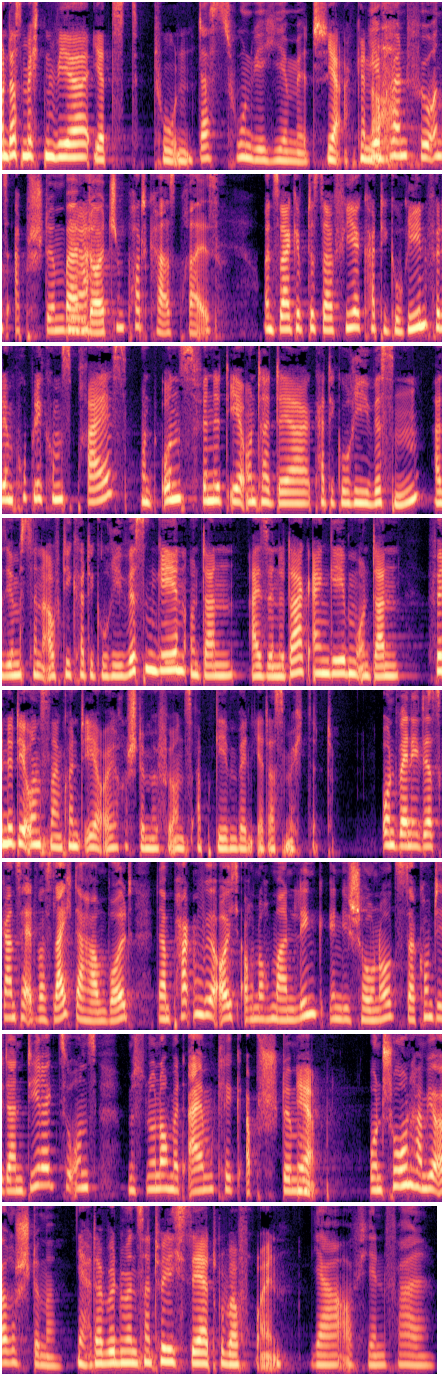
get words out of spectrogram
Und das möchten wir jetzt tun. Das tun wir hiermit. Ja, genau. Ihr könnt für uns abstimmen beim ja. Deutschen Podcastpreis. Und zwar gibt es da vier Kategorien für den Publikumspreis und uns findet ihr unter der Kategorie Wissen. Also ihr müsst dann auf die Kategorie Wissen gehen und dann Eyes in the Dark eingeben und dann findet ihr uns, dann könnt ihr eure Stimme für uns abgeben, wenn ihr das möchtet. Und wenn ihr das Ganze etwas leichter haben wollt, dann packen wir euch auch nochmal einen Link in die Show Notes. Da kommt ihr dann direkt zu uns, müsst nur noch mit einem Klick abstimmen. Ja. Und schon haben wir eure Stimme. Ja, da würden wir uns natürlich sehr drüber freuen. Ja, auf jeden Fall.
